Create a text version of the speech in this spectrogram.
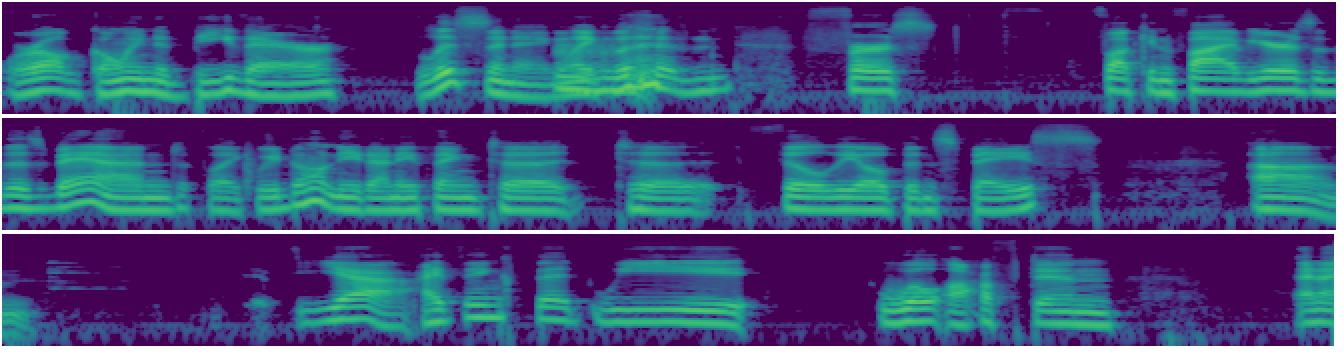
we're all going to be there listening. Like the mm-hmm. first fucking five years of this band, like we don't need anything to to fill the open space. Um yeah, I think that we will often and I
